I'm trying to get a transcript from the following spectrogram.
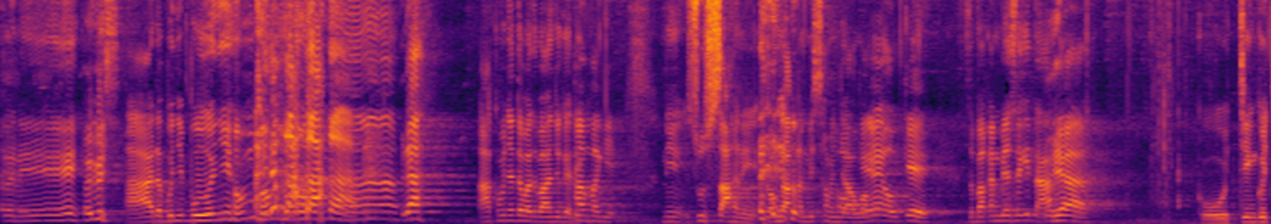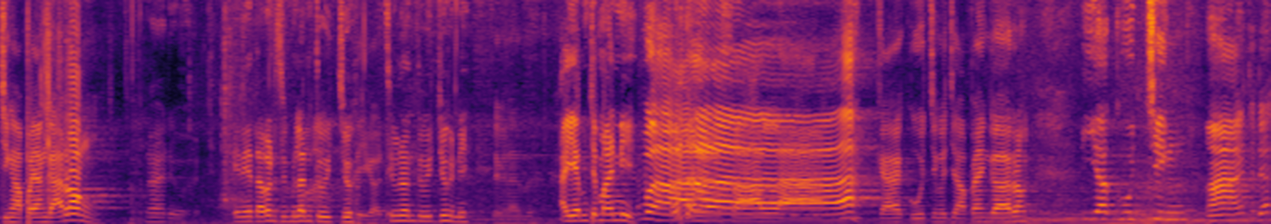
Aku nih. Bagus. Ada bunyi-bunyi. Hum, hum. Udah. Aku punya tebak-tebakan juga nih. Apa Gi? Nih susah nih. Kau nggak akan bisa menjawab. Oke, oke. Tebakan biasa kita. Iya. Kucing-kucing apa yang garong? Aduh. Ini tahun 97. Tiga, tiga. 97 nih. Ayam cemani. Wah, salah. Kayak kucing-kucing apa yang garong? Iya kucing. Nah itu dah.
